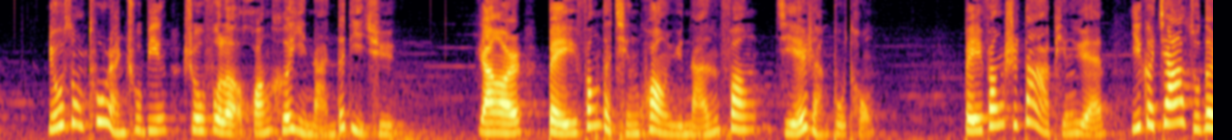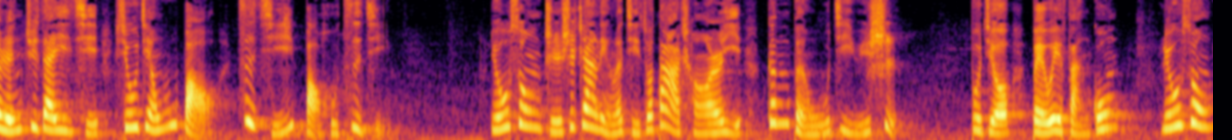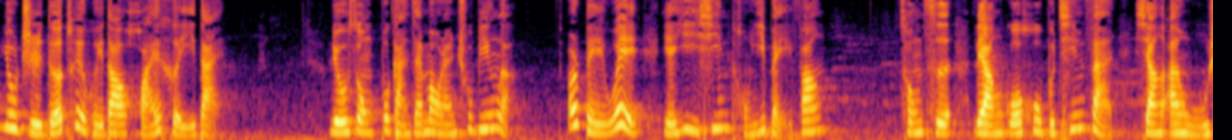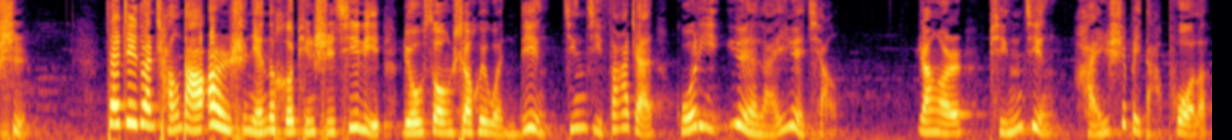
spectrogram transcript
刘宋突然出兵，收复了黄河以南的地区。然而，北方的情况与南方截然不同。北方是大平原，一个家族的人聚在一起修建屋堡，自己保护自己。刘宋只是占领了几座大城而已，根本无济于事。不久，北魏反攻，刘宋又只得退回到淮河一带。刘宋不敢再贸然出兵了。而北魏也一心统一北方，从此两国互不侵犯，相安无事。在这段长达二十年的和平时期里，刘宋社会稳定，经济发展，国力越来越强。然而，瓶颈还是被打破了。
